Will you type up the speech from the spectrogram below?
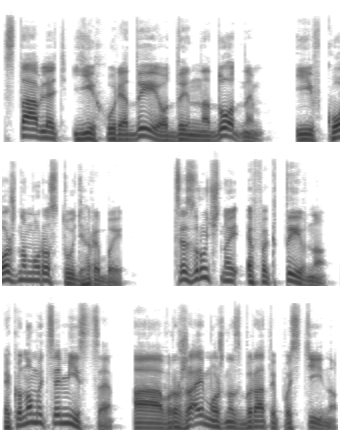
ставлять їх у ряди один над одним, і в кожному ростуть гриби. Це зручно й ефективно, економиться місце, а врожай можна збирати постійно.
